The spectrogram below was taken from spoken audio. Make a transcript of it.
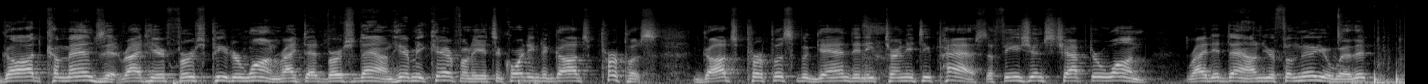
God commands it right here, 1 Peter 1. Write that verse down. Hear me carefully. It's according to God's purpose. God's purpose began in eternity past. Ephesians chapter 1. Write it down. You're familiar with it.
